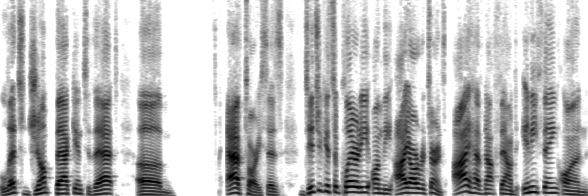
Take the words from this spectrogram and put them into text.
let's jump back into that. Um, Avatar, he says, Did you get some clarity on the IR returns? I have not found anything on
